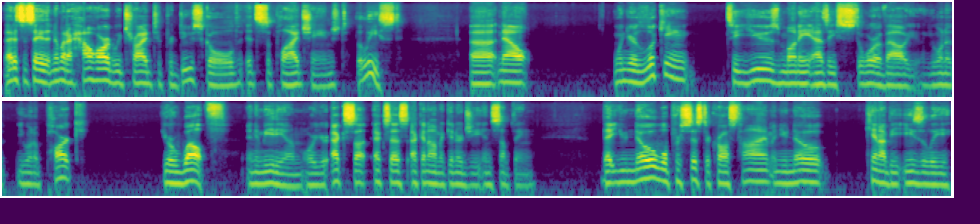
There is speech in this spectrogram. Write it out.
That is to say, that no matter how hard we tried to produce gold, its supply changed the least. Uh, now, when you're looking to use money as a store of value, you want to you want to park your wealth in a medium or your ex- excess economic energy in something that you know will persist across time and you know cannot be easily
